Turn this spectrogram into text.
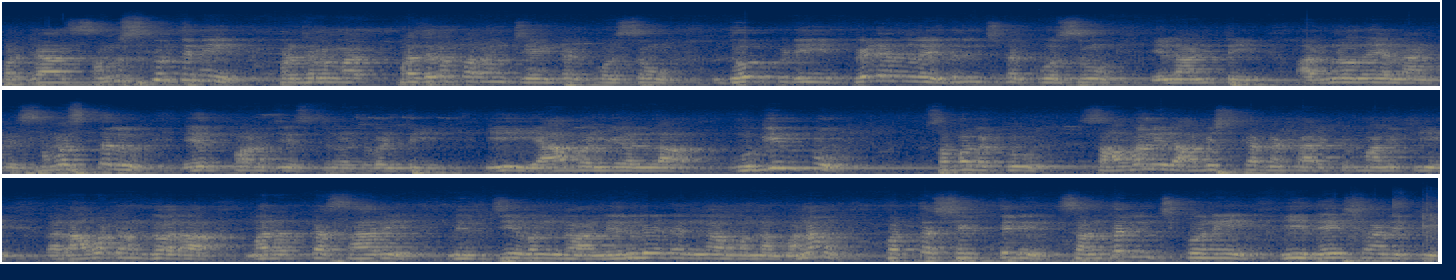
ప్రజా సంస్కృతిని ప్రజల మ- ప్రజల పరం చేయటం కోసం దోపిడీ పీడనలు ఎదిరించడం కోసం ఇలాంటి అరుణోదయ లాంటి సంస్థలు ఏర్పాటు చేస్తున్నటువంటి ఈ యాభై ఏళ్ళ ముగింపు సభలకు సావనీల ఆవిష్కరణ కార్యక్రమానికి రావటం ద్వారా మరొక్కసారి నిర్జీవంగా నిర్వేదంగా ఉన్న మనం కొత్త శక్తిని సంతరించుకొని ఈ దేశానికి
